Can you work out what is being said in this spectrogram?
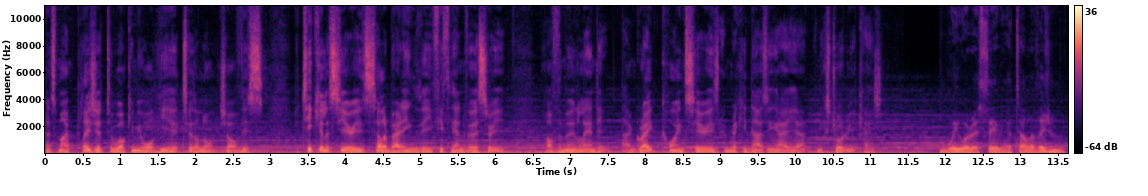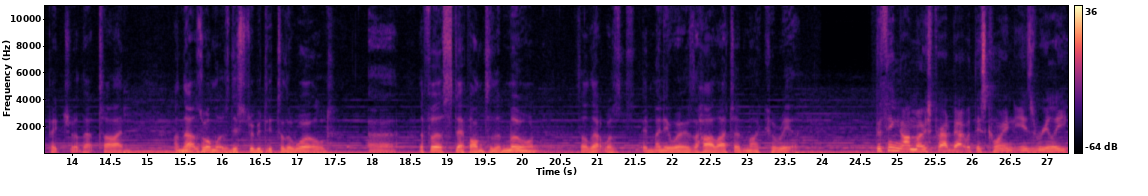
It's my pleasure to welcome you all here to the launch of this particular series celebrating the 50th anniversary of the moon landing. A great coin series and recognising a, uh, an extraordinary occasion. We were receiving a television picture at that time and that was one that was distributed to the world, uh, the first step onto the moon. So that was in many ways the highlight of my career. The thing I'm most proud about with this coin is really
